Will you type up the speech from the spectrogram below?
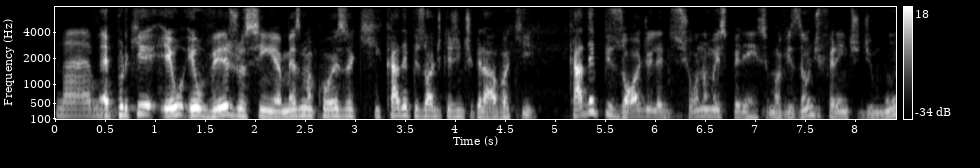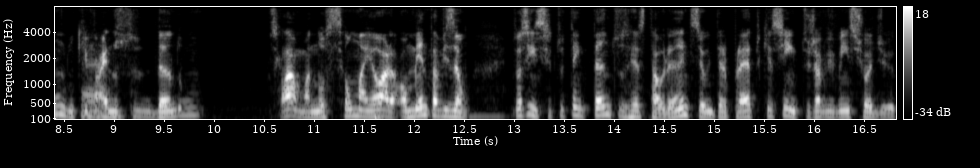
Né? É porque eu, eu vejo, assim, a mesma coisa que cada episódio que a gente grava aqui. Cada episódio ele adiciona uma experiência, uma visão diferente de mundo que é. vai nos dando, sei lá, uma noção maior, aumenta a visão. Então, assim, se tu tem tantos restaurantes, eu interpreto que, assim, tu já vivenciou, de,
